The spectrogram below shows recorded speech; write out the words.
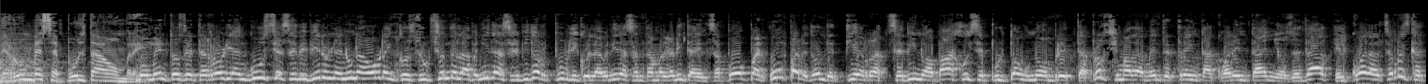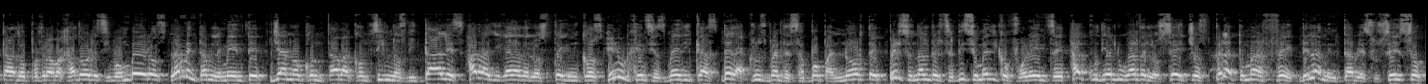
Derrumbe sepulta a hombre. Momentos de terror y angustia se vivieron en una obra en construcción de la avenida Servidor Público y la avenida Santa Margarita en Zapopan. Un paredón de tierra se vino abajo y sepultó a un hombre de aproximadamente 30 a 40 años de edad, el cual al ser rescatado por trabajadores y bomberos, lamentablemente ya no contaba con signos vitales. A la llegada de los técnicos en urgencias médicas de la Cruz Verde Zapopan Norte, personal del Servicio Médico Forense acudió al lugar de los hechos para tomar fe del lamentable suceso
